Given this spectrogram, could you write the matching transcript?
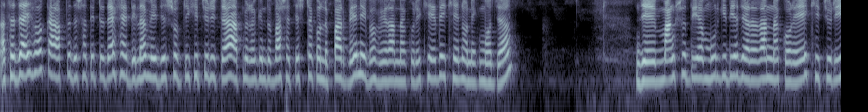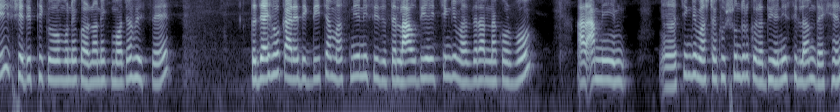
আচ্ছা যাই হোক, আর আপনাদের সাথে একটু দেখাই দিলাম। এই যে সবজি খিচুড়িটা আপনারা কিন্তু বাসায় চেষ্টা করলে পারবেন। এইভাবে রান্না করে খেয়ে দেখেন, অনেক মজা। যে মাংস দিয়ে, মুরগি দিয়ে যারা রান্না করে খিচুড়ি সেটির থেকেও মনে করেন অনেক মজা হয়েছে তো যাই হোক, আর এদিক দিয়ে ইচা মাছ নিয়ে নিছি, যাতে লাউ দিয়ে চিংড়ি মাছ দিয়ে রান্না করব। আর আমি চিংড়ি মাছটা খুব সুন্দর করে ধুয়ে নিয়েছিলাম, দেখেন।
